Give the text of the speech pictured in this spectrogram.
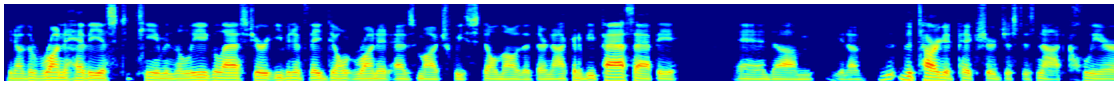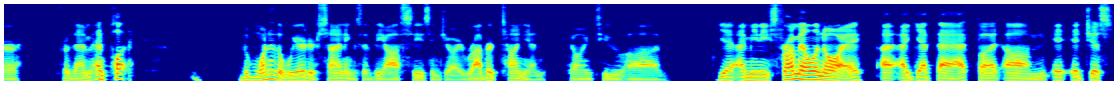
you know the run heaviest team in the league last year. Even if they don't run it as much, we still know that they're not going to be pass happy, and um, you know the target picture just is not clear for them. And plus, the one of the weirder signings of the offseason, Joey Robert Tonyan going to. Uh, yeah, I mean he's from Illinois. I, I get that, but um, it, it, just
